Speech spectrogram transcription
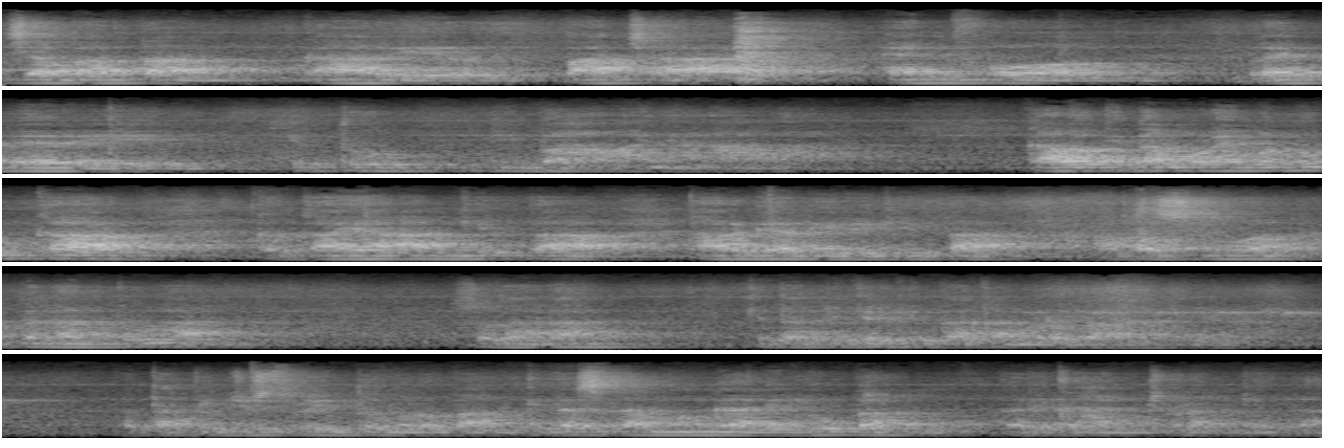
jabatan, karir, pacar, handphone, blackberry, itu di bawahnya Allah. Kalau kita mulai menukar kekayaan kita, harga diri kita, apa semua dengan Tuhan, saudara, kita pikir kita akan berbahagia. Tetapi justru itu merupakan kita sedang menggali lubang dari kehancuran kita.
